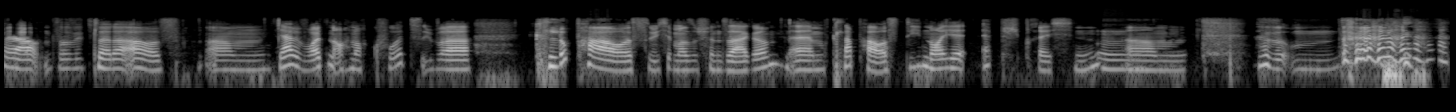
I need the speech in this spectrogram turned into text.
Ja, so sieht's leider aus. Ähm, ja, wir wollten auch noch kurz über Clubhouse, wie ich immer so schön sage, ähm, Clubhouse, die neue App sprechen. Mhm. Ähm, also, mm.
